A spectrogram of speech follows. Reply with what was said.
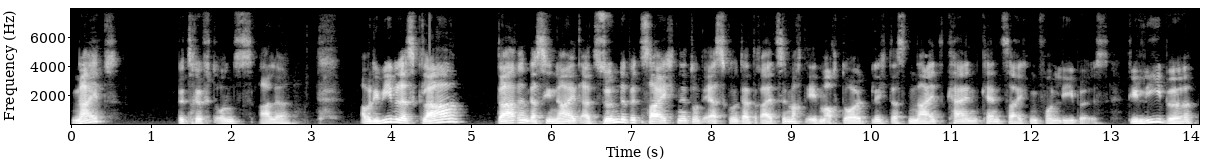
Neid betrifft uns alle. Aber die Bibel ist klar darin, dass sie Neid als Sünde bezeichnet und 1. Korinther 13 macht eben auch deutlich, dass Neid kein Kennzeichen von Liebe ist. Die Liebe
